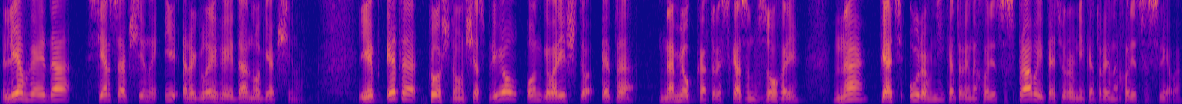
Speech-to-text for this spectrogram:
Лев гайда – сердце общины и Реглей гайда – ноги общины. И это то, что он сейчас привел, он говорит, что это намек, который сказан в Зогаре, на пять уровней, которые находятся справа, и пять уровней, которые находятся слева.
